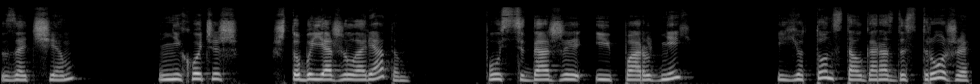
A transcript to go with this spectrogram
зачем? Не хочешь, чтобы я жила рядом? Пусть даже и пару дней? Ее тон стал гораздо строже,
